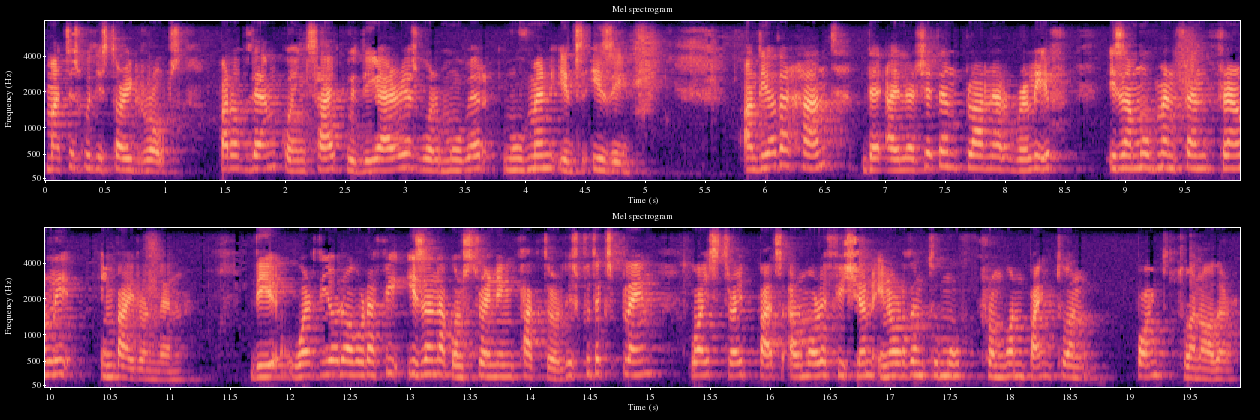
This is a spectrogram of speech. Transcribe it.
matches with historic roads. Part of them coincide with the areas where mover, movement is easy. On the other hand, the Ilergetan planar relief is a movement-friendly environment, the, where the orography isn't a constraining factor. This could explain why straight paths are more efficient in order to move from one point to, an, point to another,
